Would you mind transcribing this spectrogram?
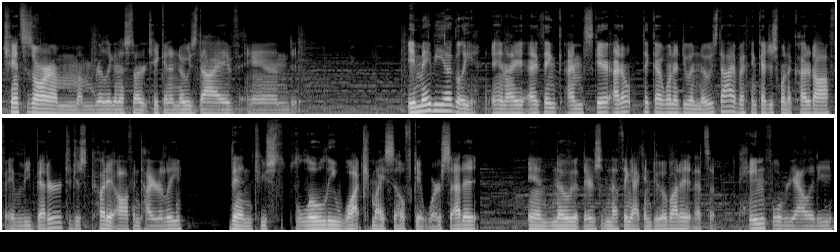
Chances are I'm, I'm really going to start taking a nosedive and it may be ugly. And I, I think I'm scared. I don't think I want to do a nosedive. I think I just want to cut it off. It would be better to just cut it off entirely than to slowly watch myself get worse at it and know that there's nothing I can do about it. That's a painful reality,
